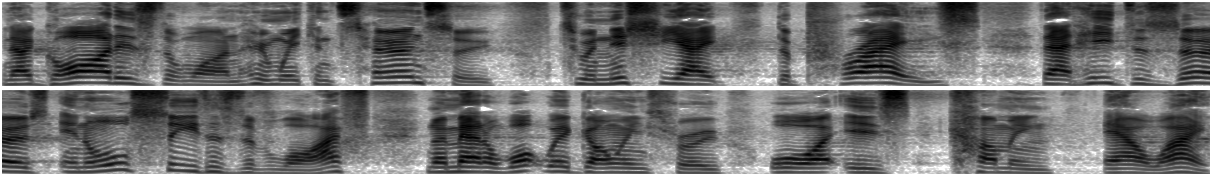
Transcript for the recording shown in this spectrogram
You know, God is the one whom we can turn to to initiate the praise that He deserves in all seasons of life, no matter what we're going through or is coming our way.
